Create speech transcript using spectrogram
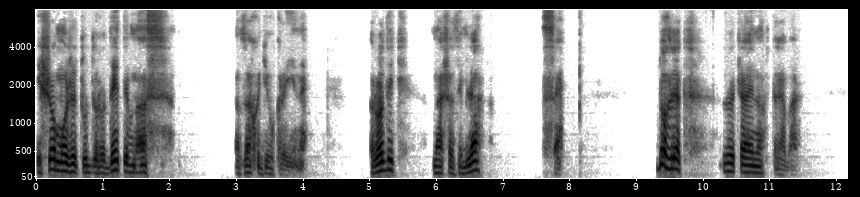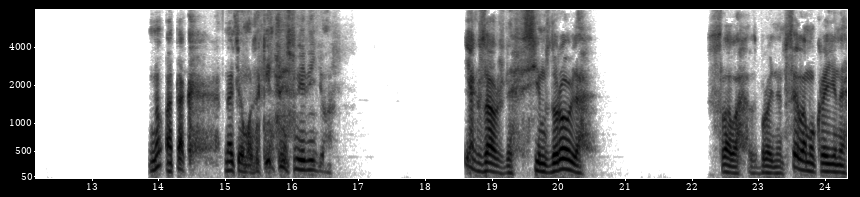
і що може тут родити в нас на заході України. Родить наша земля все. Догляд, звичайно, треба. Ну, а так, на цьому закінчую своє відео. Як завжди, всім здоров'я. Слава Збройним силам України.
